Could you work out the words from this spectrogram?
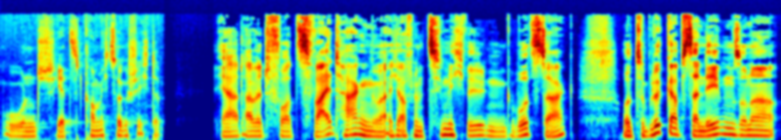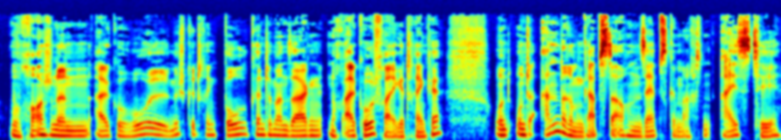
Und jetzt komme ich zur Geschichte. Ja, David, vor zwei Tagen war ich auf einem ziemlich wilden Geburtstag. Und zum Glück gab es daneben so einer orangenen Alkohol-Mischgetränk-Bowl, könnte man sagen, noch alkoholfreie Getränke. Und unter anderem gab es da auch einen selbstgemachten Eistee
